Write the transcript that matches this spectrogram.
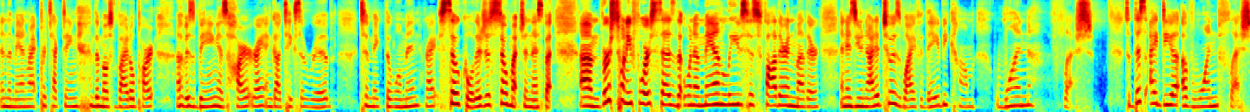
in the man, right? Protecting the most vital part of his being, his heart, right? And God takes a rib to make the woman, right? So cool. There's just so much in this. But um, verse 24 says that when a man leaves his father and mother and is united to his wife, they become one flesh. So, this idea of one flesh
